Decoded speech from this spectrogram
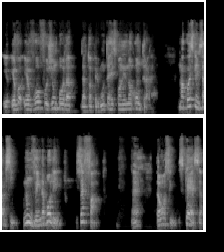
eu, eu, vou, eu vou fugir um pouco da, da tua pergunta respondendo ao contrário. Uma coisa que a gente sabe assim, não venda boleto. Isso é fato. Né? Então, assim, esquece,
